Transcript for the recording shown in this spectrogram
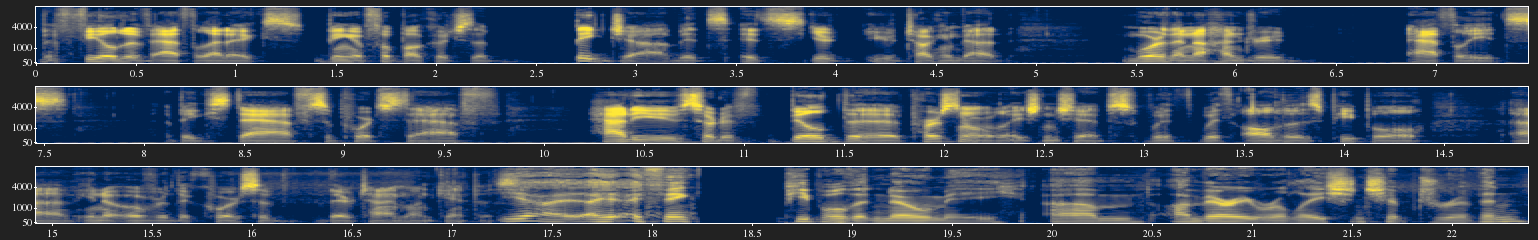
the field of athletics, being a football coach is a big job. It's it's you're you're talking about more than hundred athletes, a big staff, support staff. How do you sort of build the personal relationships with with all those people? Uh, you know, over the course of their time on campus? Yeah, I, I think people that know me, um, I'm very relationship driven,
